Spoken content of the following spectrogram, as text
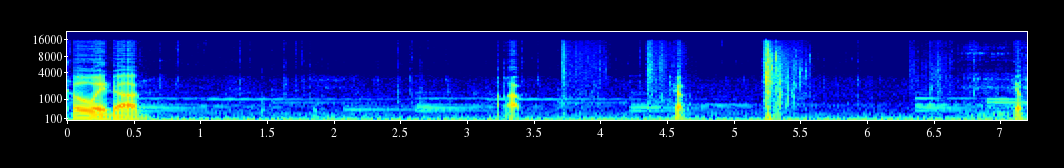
Go away, dog. Up. Yep. Yep.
